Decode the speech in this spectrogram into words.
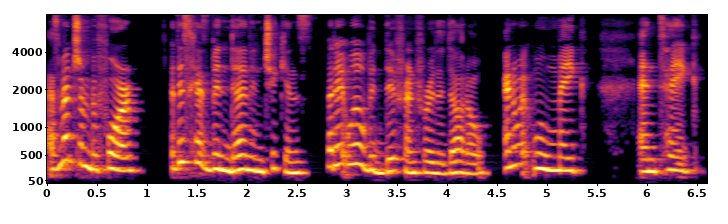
As mentioned before, this has been done in chickens, but it will be different for the dodo, and it will make and take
